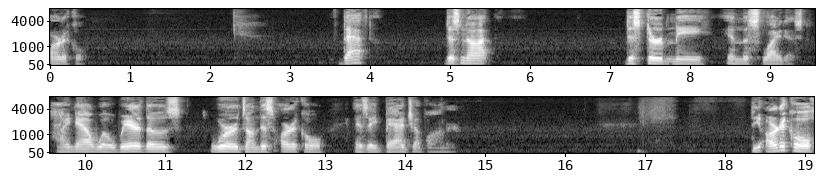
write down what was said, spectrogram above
article. That does not disturb me in the slightest. I now will wear those words on this article as a badge of honor. The article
